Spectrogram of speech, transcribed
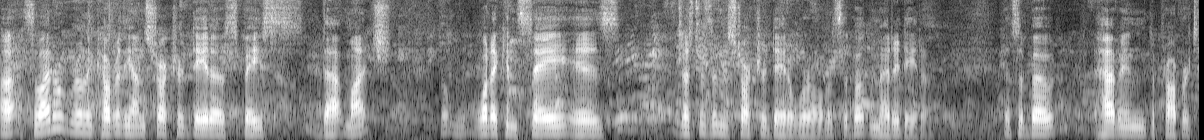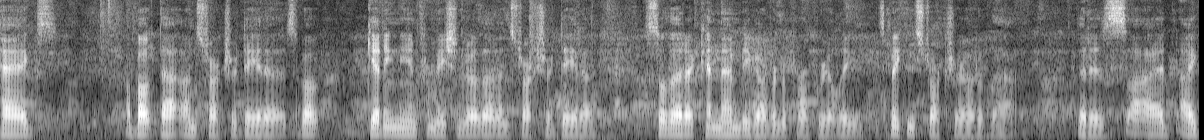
Uh, so I don't really cover the unstructured data space that much. But What I can say is, just as in the structured data world, it's about the metadata. It's about having the proper tags about that unstructured data. It's about getting the information out of that unstructured data so that it can then be governed appropriately. It's making structure out of that. That is, I, I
